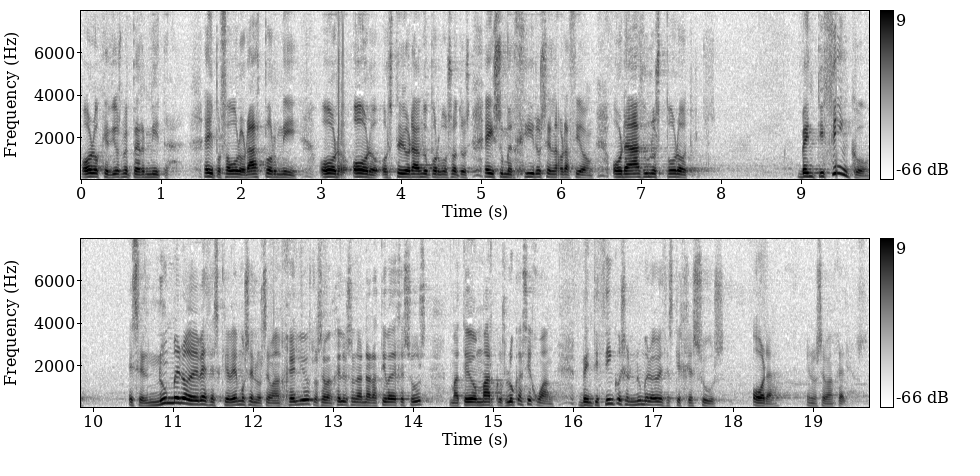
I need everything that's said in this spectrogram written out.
Oro que Dios me permita. Hey, por favor, orad por mí. Oro, oro, os estoy orando por vosotros. Hey, sumergiros en la oración. Orad unos por otros. 25 es el número de veces que vemos en los evangelios, los evangelios son la narrativa de Jesús, Mateo, Marcos, Lucas y Juan. 25 es el número de veces que Jesús ora en los evangelios.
